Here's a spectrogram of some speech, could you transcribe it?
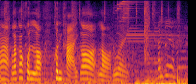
มากแล้วก็คนคนขายก็หล่อด้วย thank you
